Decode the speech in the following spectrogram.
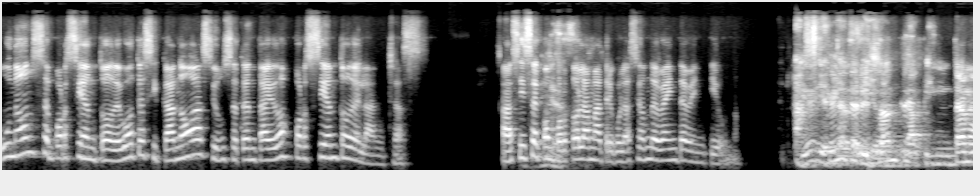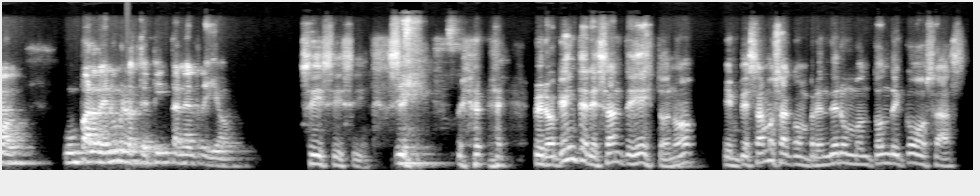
un 11% de botes y canoas y un 72% de lanchas. Así se comportó la matriculación de 2021. Así está el río. interesante. La pintamos, un par de números te pintan el río. Sí, sí, sí. sí. Sí. Pero qué interesante esto, ¿no? Empezamos a comprender un montón de cosas.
